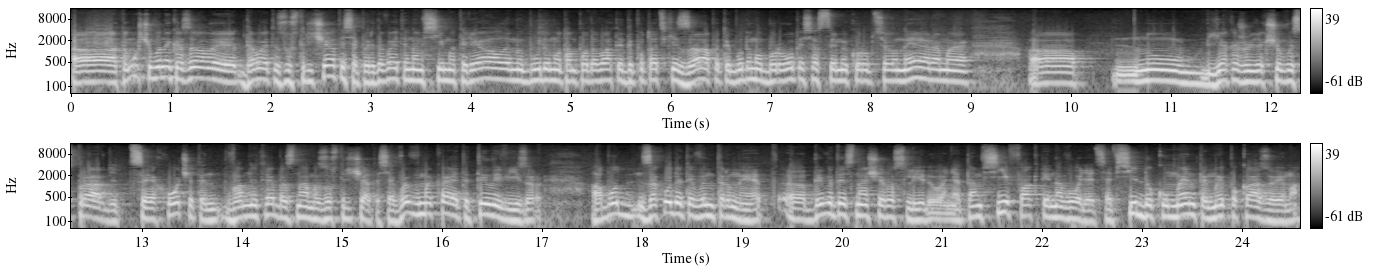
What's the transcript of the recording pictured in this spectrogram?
А, тому що вони казали, давайте зустрічатися, передавайте нам всі матеріали. Ми будемо там подавати депутатські запити, будемо боротися з цими корупціонерами. А, ну, я кажу, якщо ви справді це хочете, вам не треба з нами зустрічатися. Ви вмикаєте телевізор. Або заходите в інтернет, е, дивитесь наші розслідування. Там всі факти наводяться, всі документи ми показуємо,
